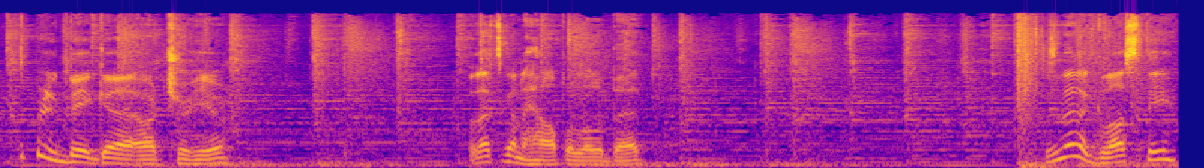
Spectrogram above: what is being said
It's a pretty big uh, archer here. Well, that's gonna help a little bit. Isn't that a Glusty?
